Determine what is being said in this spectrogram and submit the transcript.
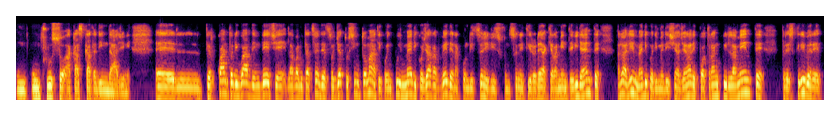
un, un, flusso a cascata di indagini. Eh, per quanto riguarda invece la valutazione del soggetto sintomatico in cui il medico già ravvede una condizione di disfunzione tiroidea chiaramente evidente, allora lì il medico di medicina generale può tranquillamente prescrivere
